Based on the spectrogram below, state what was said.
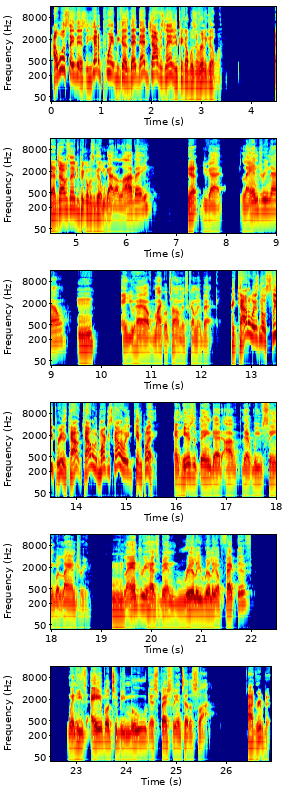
I will say this: you got a point because that that Jarvis Landry pickup was a really good one. That Jarvis Landry pickup was a good You one. got Olave. Yeah. You got Landry now, hmm and you have Michael Thomas coming back. And Callaway's no sleeper either. Cal- Callaway, Marcus Callaway can play. And here's the thing that I've that we've seen with Landry. Mhm. Landry has been really, really effective when he's able to be moved, especially into the slot. I agree with that.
